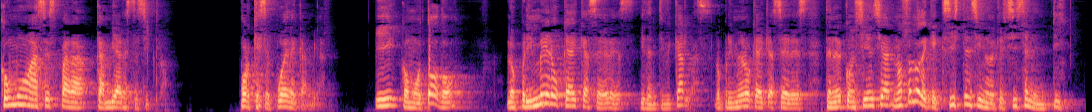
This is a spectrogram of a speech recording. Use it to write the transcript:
¿Cómo haces para cambiar este ciclo? Porque se puede cambiar. Y como todo, lo primero que hay que hacer es identificarlas. Lo primero que hay que hacer es tener conciencia no solo de que existen, sino de que existen en ti.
